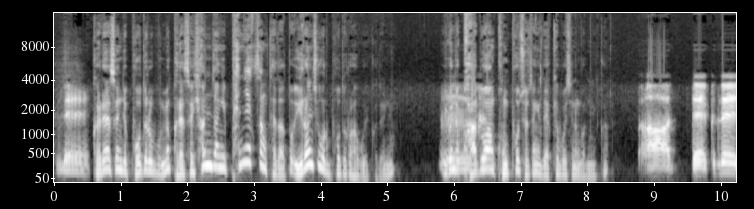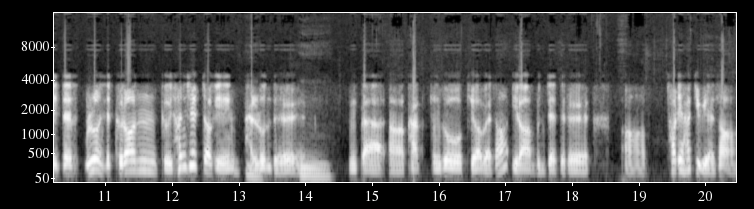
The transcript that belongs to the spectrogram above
네. 그래서 이제 보도를 보면 그래서 현장이 패닉 상태다. 또 이런 식으로 보도를 하고 있거든요. 이건 음. 이제 과도한 공포 조장에 내켜 보시는 겁니까? 아, 네. 근데 이제 물론 이제 그런 그 현실적인 반론들 음. 그러니까 어, 각 중소기업에서 이러한 문제들을 어, 처리하기 위해서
